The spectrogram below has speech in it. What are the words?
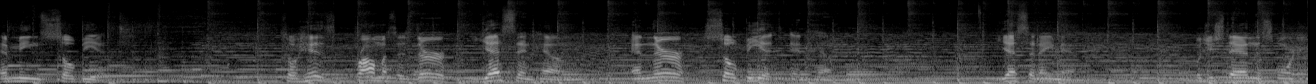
It means, so be it. So his promises, they're yes in him, and they're so be it in him. Yes and amen. Would you stand this morning?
